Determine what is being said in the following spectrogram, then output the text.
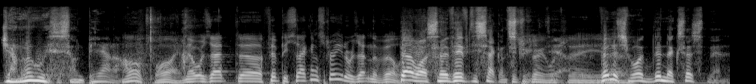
John Lewis on piano. Oh, boy. Now, was that uh, 52nd Street or was that in the Village? That was uh, 52nd Street. Street, yeah. they, Village uh, didn't exist then.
